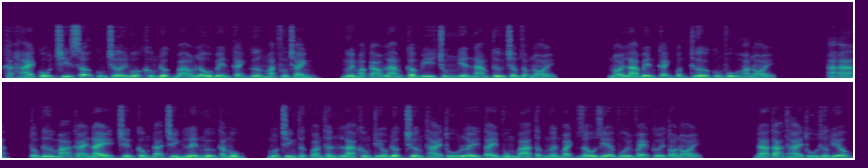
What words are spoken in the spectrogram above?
khắc hai cổ chỉ sợ cũng chơi đùa không được bao lâu bên cạnh gương mặt phương tránh, người mặc áo lam cẩm ý trung niên nam tử trầm giọng nói. Nói là bên cạnh quận thừa cũng phụ hòa nói. A a tống tư mã cái này chiến công đã trình lên ngự các mục, một chính thức quan thân là không thiếu được trương thái thú lấy tay vùng ba tấc ngân bạch dâu ria vui vẻ cười to nói. Đa tạ thái thú thương yêu,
